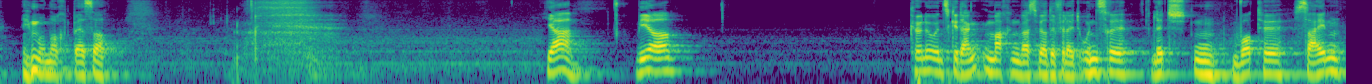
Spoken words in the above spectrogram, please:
immer noch besser. Ja, wir können uns Gedanken machen, was werde vielleicht unsere letzten Worte sein.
